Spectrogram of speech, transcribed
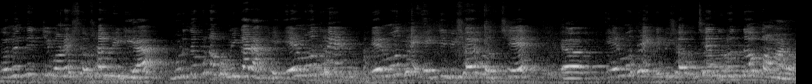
দৈনন্দিন জীবনে সোশ্যাল মিডিয়া গুরুত্বপূর্ণ ভূমিকা রাখে। এর মধ্যে এর মধ্যে একটি বিষয় হচ্ছে এর মধ্যে একটি বিষয় হচ্ছে দূরত্ব কমানো।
